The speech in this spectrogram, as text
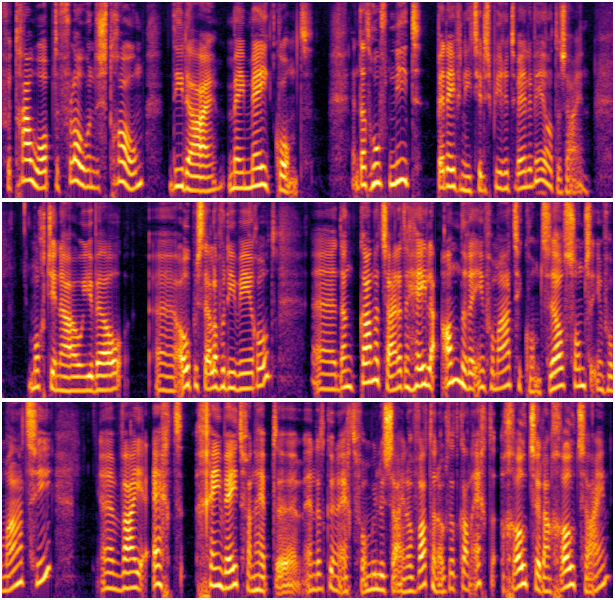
vertrouwen op de flow en de stroom die daarmee meekomt. En dat hoeft niet per definitie de spirituele wereld te zijn. Mocht je nou je wel uh, openstellen voor die wereld, uh, dan kan het zijn dat er hele andere informatie komt. Zelfs soms informatie uh, waar je echt geen weet van hebt. en dat kunnen echt formules zijn of wat dan ook. Dat kan echt groter dan groot zijn.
